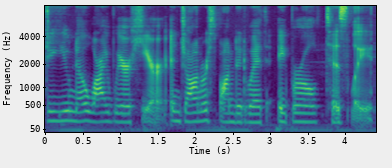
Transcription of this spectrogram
Do you know why we're here? And John responded with April Tisley.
